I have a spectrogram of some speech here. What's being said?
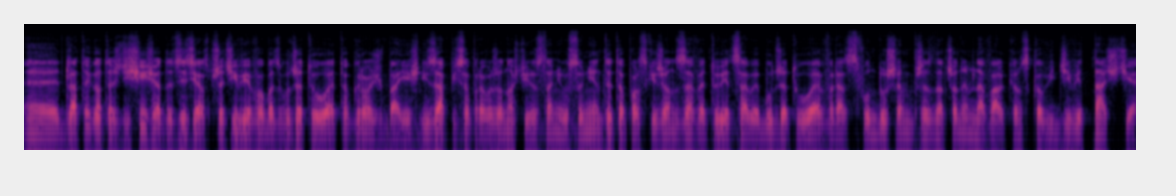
E, dlatego też dzisiejsza decyzja o sprzeciwie wobec budżetu UE to groźba. Jeśli zapis o praworządności zostanie usunięty, to polski rząd zawetuje cały budżet UE wraz z funduszem przeznaczonym na walkę z COVID-19.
